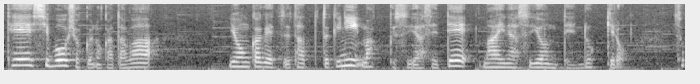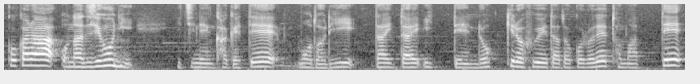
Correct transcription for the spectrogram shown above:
低脂肪食の方は4ヶ月経った時にマックス痩せてマイナス4 6キロそこから同じように1年かけて戻りだいたい1 6キロ増えたところで止まって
